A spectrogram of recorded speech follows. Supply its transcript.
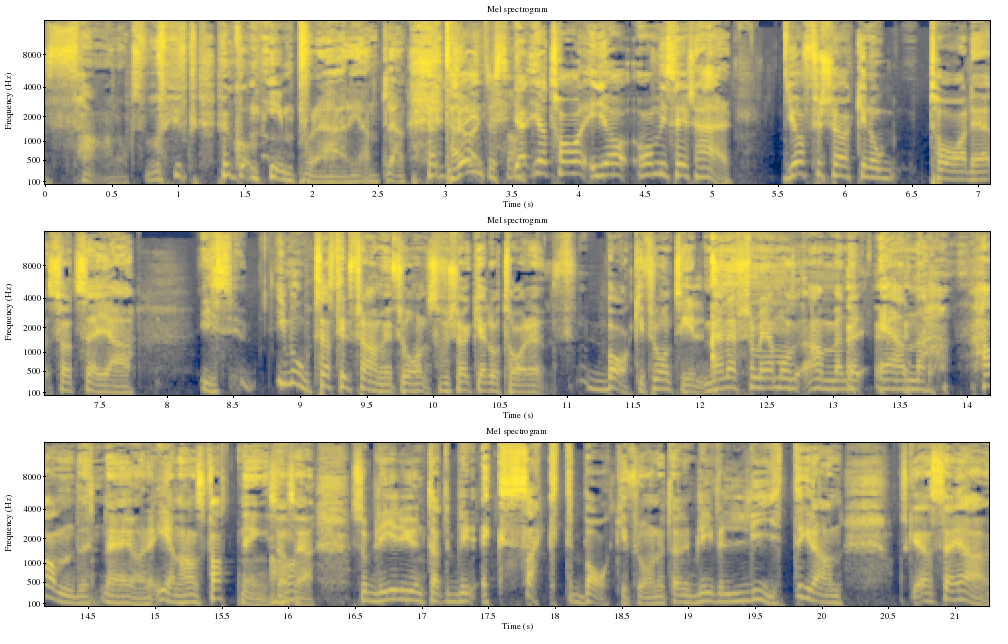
fan också, hur, kom vi in på det här egentligen? Det här är jag, jag, jag tar, jag, om vi säger så här. Jag försöker nog ta det så att säga i, i motsats till framifrån så försöker jag då ta det bakifrån till. Men eftersom jag må, använder en hand när jag gör det, enhandsfattning så att säga, så blir det ju inte att det blir exakt bakifrån utan det blir väl lite grann, vad ska jag säga,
